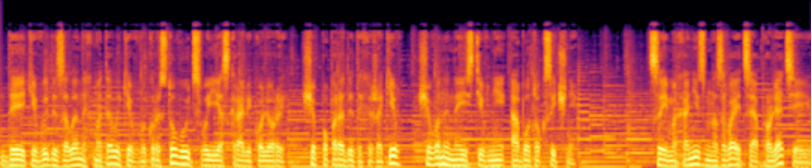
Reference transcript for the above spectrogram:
Деякі види зелених метеликів використовують свої яскраві кольори, щоб попередити хижаків, що вони неїстівні або токсичні. Цей механізм називається апроляцією,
